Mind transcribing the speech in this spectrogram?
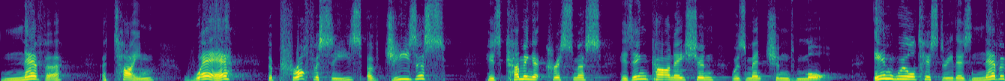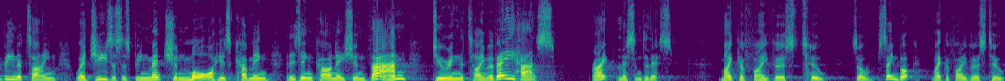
never a time where the prophecies of Jesus, his coming at Christmas, his incarnation was mentioned more. In world history, there's never been a time where Jesus has been mentioned more, his coming and his incarnation, than during the time of Ahaz. Right? Listen to this Micah 5, verse 2. So, same book, Micah 5, verse 2.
